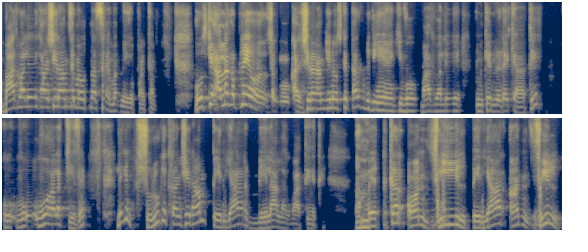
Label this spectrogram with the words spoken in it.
बाद वाले कांशीराम से मैं उतना सहमत नहीं हो पाता। उसके अलग अपने कांशीराम जी ने उसके तर्क भी दिए हैं कि वो बाद वाले उनके निर्णय क्या थे वो, वो अलग चीज़ है। लेकिन शुरू के कांशीराम पेरियार मेला लगवाते थे। Ambedkar on wheel Periyar on wheel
